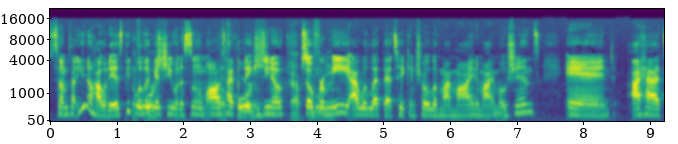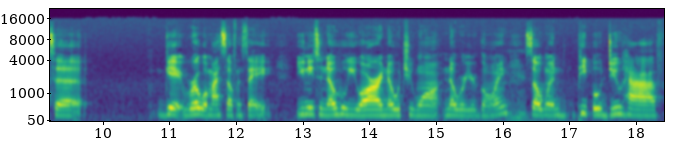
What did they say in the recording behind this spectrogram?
sometimes you know how it is people will look at you and assume all of type course. of things you know Absolutely. so for me i would let that take control of my mind and my emotions and i had to get real with myself and say you need to know who you are, know what you want, know where you're going. Mm-hmm. So when people do have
